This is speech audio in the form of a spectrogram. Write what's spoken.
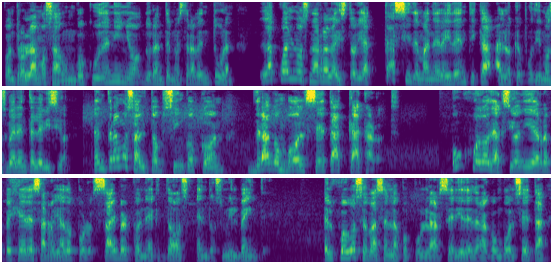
Controlamos a un Goku de niño durante nuestra aventura, la cual nos narra la historia casi de manera idéntica a lo que pudimos ver en televisión. Entramos al top 5 con Dragon Ball Z Kakarot un juego de acción y RPG desarrollado por CyberConnect 2 en 2020. El juego se basa en la popular serie de Dragon Ball Z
